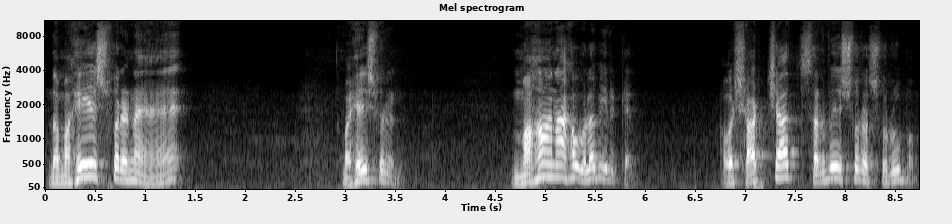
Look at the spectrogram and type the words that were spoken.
இந்த மகேஸ்வரனை மகேஸ்வரன் மகானாக உலவி இருக்கார் அவர் சாட்சாத் சர்வேஸ்வர ஸ்வரூபம்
